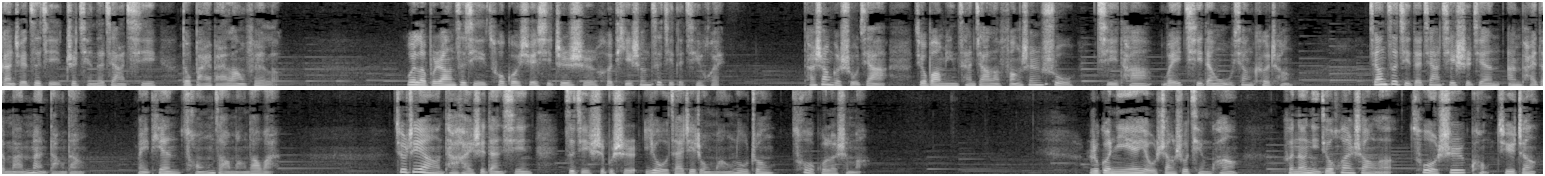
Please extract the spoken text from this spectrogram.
感觉自己之前的假期都白白浪费了。为了不让自己错过学习知识和提升自己的机会，他上个暑假就报名参加了防身术、吉他、围棋等五项课程，将自己的假期时间安排得满满当当，每天从早忙到晚。就这样，他还是担心自己是不是又在这种忙碌中错过了什么。如果你也有上述情况，可能你就患上了错失恐惧症。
